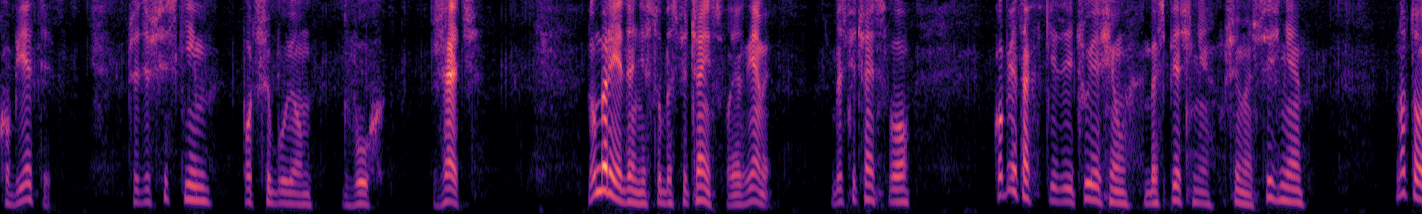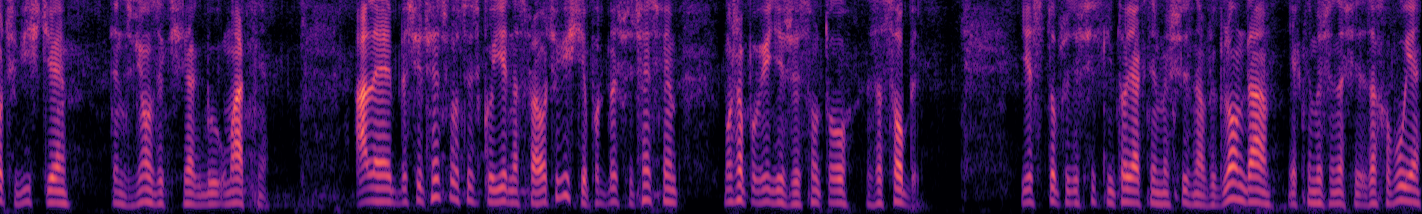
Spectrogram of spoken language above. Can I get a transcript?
kobiety przede wszystkim potrzebują dwóch rzeczy. Numer jeden jest to bezpieczeństwo, jak wiemy. Bezpieczeństwo kobieta, kiedy czuje się bezpiecznie przy mężczyźnie, no to oczywiście ten związek się jakby umacnia. Ale bezpieczeństwo to jest tylko jedna sprawa. Oczywiście pod bezpieczeństwem można powiedzieć, że są to zasoby. Jest to przede wszystkim to, jak ten mężczyzna wygląda, jak ten mężczyzna się zachowuje,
